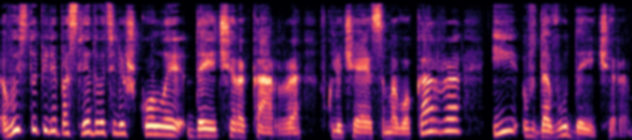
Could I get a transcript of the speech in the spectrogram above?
выступили последователи школы Дейчера Карра, включая самого Карра и вдову Дейчера.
